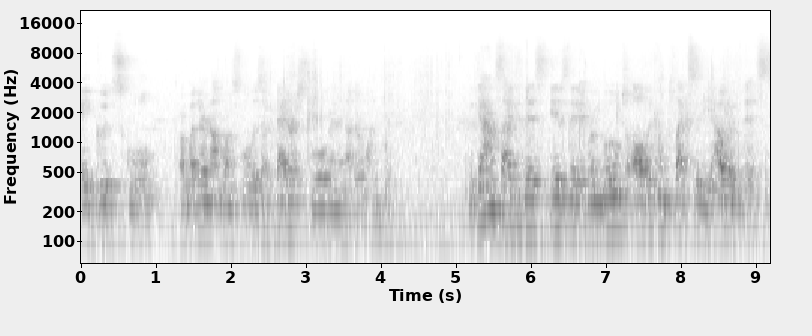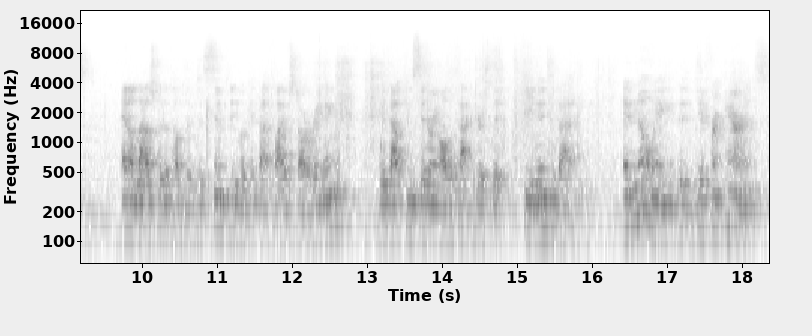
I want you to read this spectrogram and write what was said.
a good school, or whether or not one school is a better school than another one. The downside to this is that it removes all the complexity out of this and allows for the public to simply look at that five-star rating without considering all the factors that feed into that. And knowing that different parents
